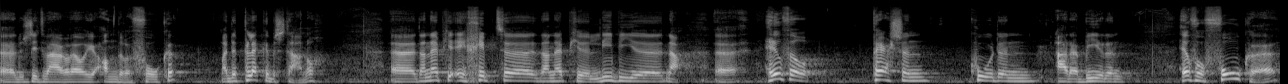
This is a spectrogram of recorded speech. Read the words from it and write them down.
Uh, dus dit waren wel weer andere volken. Maar de plekken bestaan nog. dan heb je Egypte, dan heb je Libië. Nou, heel veel Persen, Koerden, Arabieren. Heel veel volken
